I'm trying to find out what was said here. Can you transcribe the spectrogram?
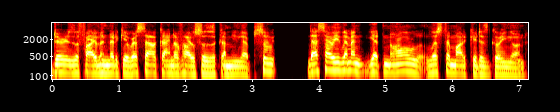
there is a 500k Versa kind of houses coming up. So that's how you're going to get know what the market is going on.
